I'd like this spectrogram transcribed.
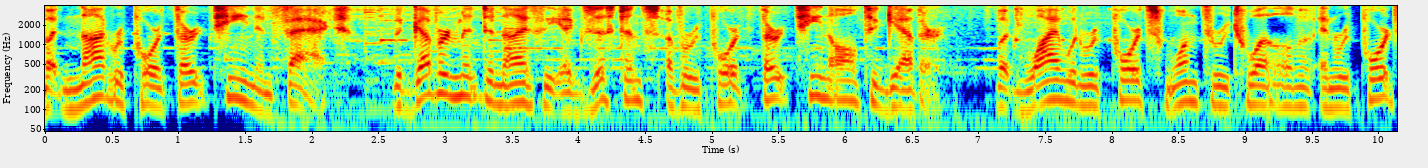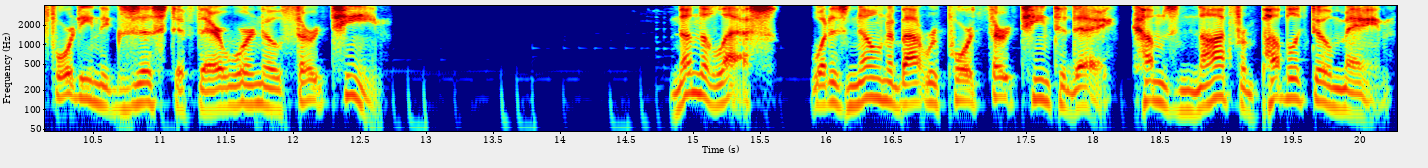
But not report 13 in fact. The government denies the existence of report 13 altogether but why would reports 1 through 12 and report 14 exist if there were no 13? Nonetheless, what is known about Report 13 today comes not from public domain,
